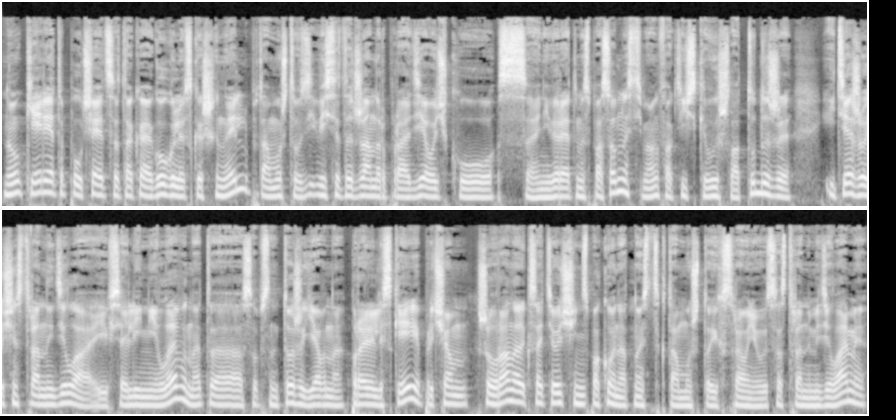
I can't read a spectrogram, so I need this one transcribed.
Ну, Керри это получается такая гоголевская шинель, потому что весь этот жанр про девочку с невероятными способностями, он фактически вышел оттуда же. И те же очень странные дела. И вся линия Eleven это, собственно, тоже явно параллели с Керри. Причем шоураннеры, кстати, очень спокойно относятся к тому, что их сравнивают со странными делами.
